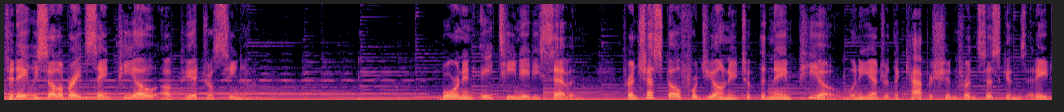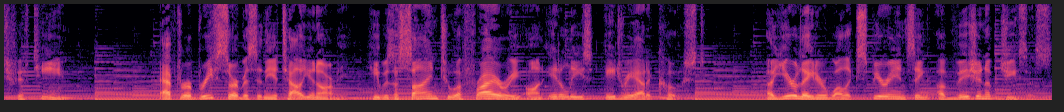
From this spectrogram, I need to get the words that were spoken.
Today we celebrate St. Pio of Pietrelcina. Born in 1887, Francesco Forgione took the name Pio when he entered the Capuchin Franciscans at age 15. After a brief service in the Italian army, he was assigned to a friary on Italy's Adriatic coast. A year later, while experiencing a vision of Jesus,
